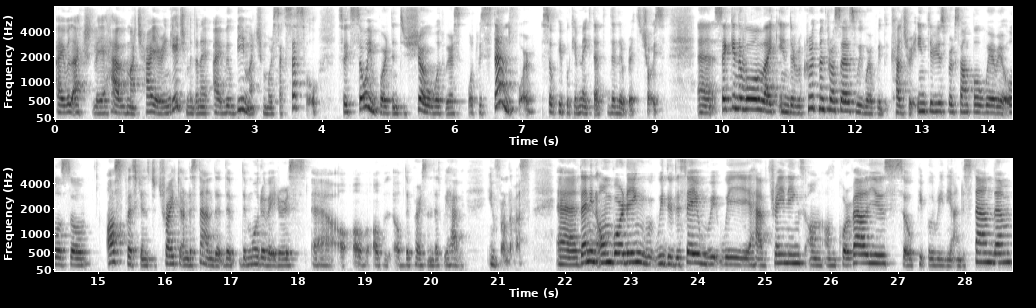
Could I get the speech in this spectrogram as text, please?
I will actually have much higher engagement and I, I will be much more successful. So it's so important to show what we're what we stand for, so people can make that deliberate choice. Uh, second of all, like in the recruitment process, we work with culture interviews, for example, where we also ask questions to try to understand the, the, the motivators uh, of, of, of, the person that we have in front of us. And then in onboarding, we do the same. We, we have trainings on, on core values so people really understand them.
